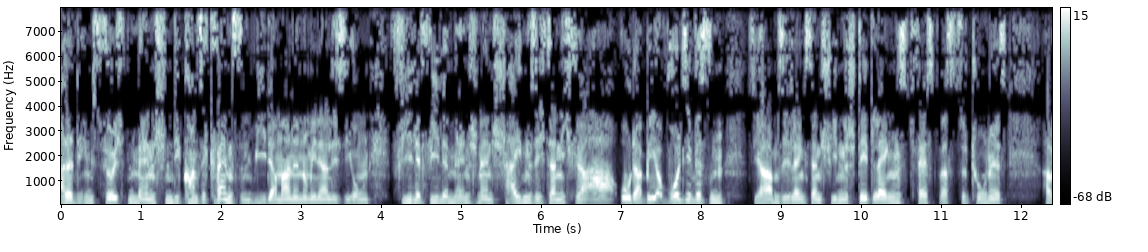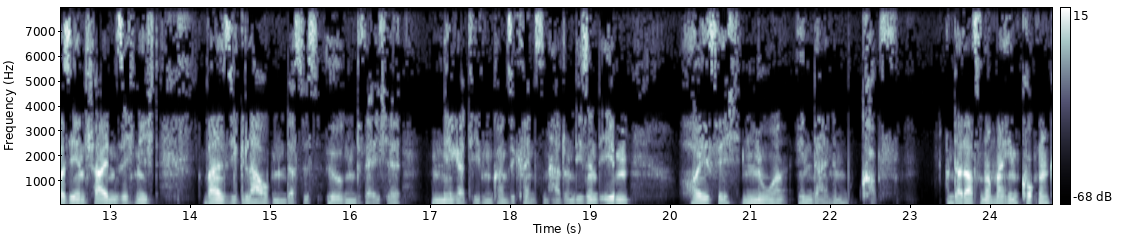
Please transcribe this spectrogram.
Allerdings fürchten Menschen die Konsequenzen, wieder mal eine Nominalisierung. Viele, viele Menschen entscheiden sich dann nicht für A oder B, obwohl sie wissen, sie haben sich längst entschieden, es steht längst fest, was zu tun ist, aber sie entscheiden sich nicht, weil sie glauben, dass es irgendwelche negativen Konsequenzen hat. Und die sind eben häufig nur in deinem Kopf. Und da darfst du nochmal hingucken,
